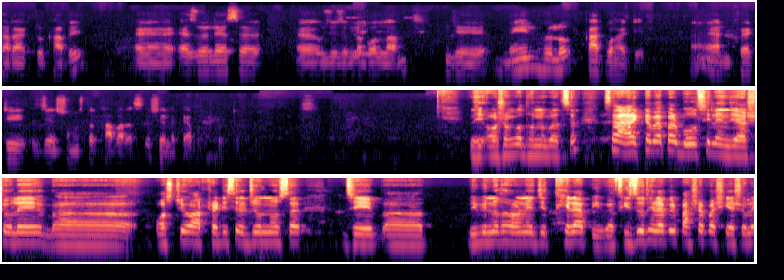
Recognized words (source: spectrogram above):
তারা একটু খাবে। অ্যাজ ওয়েল অ্যাজ যে যেগুলো বললাম, যে মেইন হলো কার্বোহাইড্রেট হ্যাঁ অ্যান্ড ফ্যাটি যে সমস্ত খাবার আছে, সেগুলোকে অ্যাভয়েড করতে জি, অসংখ্য ধন্যবাদ, স্যার। স্যার, আরেকটা ব্যাপার বলছিলেন যে আসলে অস্টিও আর্থ্রাইটিসের জন্য, স্যার, যে বিভিন্ন ধরনের যে থেরাপি বা ফিজিওথেরাপির পাশাপাশি আসলে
